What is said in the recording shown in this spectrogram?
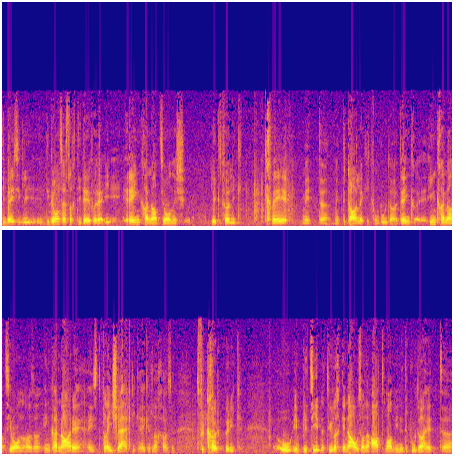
Die, die grundsätzliche Idee von Re Reinkarnation ist, liegt völlig quer mit, äh, mit der Darlegung von Buddha. Die Inkarnation, also Inkarnare, heisst Fleischwerdung eigentlich, also die Verkörperung und impliziert natürlich genau so einen Atman, wie ihn der Buddha hat äh,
